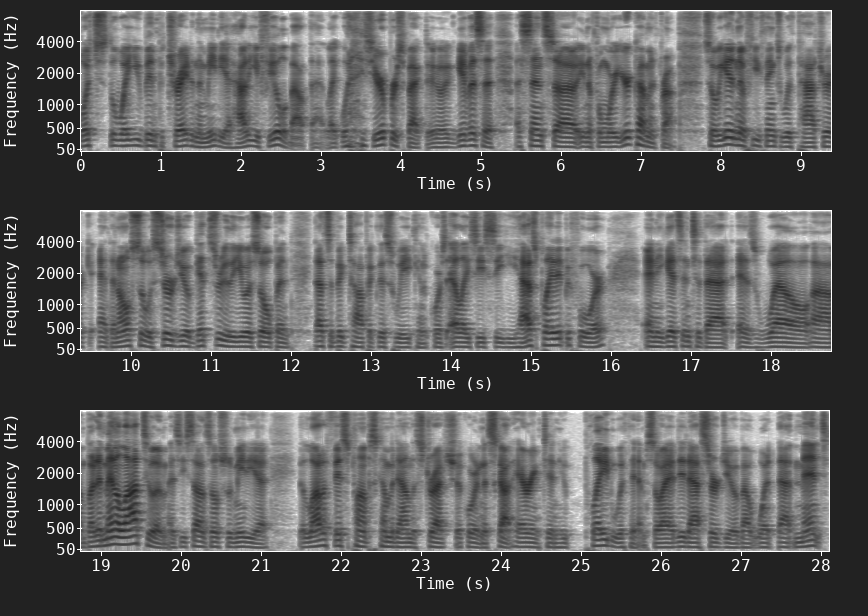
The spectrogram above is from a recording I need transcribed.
what's the way you've been portrayed in the media? How do you feel about that? Like, what is your perspective? Give us a, a sense, uh, you know, from where you're coming from. So we get into a few things with Patrick, and then also with Sergio gets through the U.S. Open. That's a big topic this week, and of course LACC. He has played it before, and he gets into that as well. Um, but it meant a lot to him, as you saw on social media. A lot of fist pumps coming down the stretch, according to Scott Harrington, who played with him. So I did ask Sergio about what that meant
